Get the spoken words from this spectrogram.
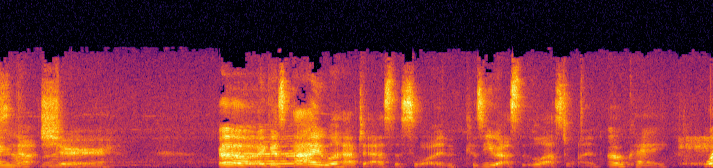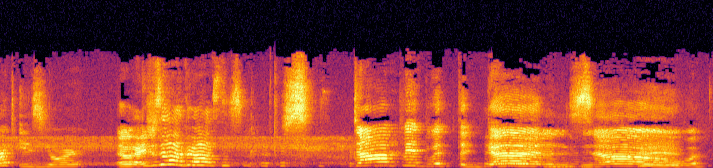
I'm not sure. Oh, I guess uh, I will have to ask this one because you asked the last one. Okay. What is your Oh, I just have to ask this. Stop it with the guns! No!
